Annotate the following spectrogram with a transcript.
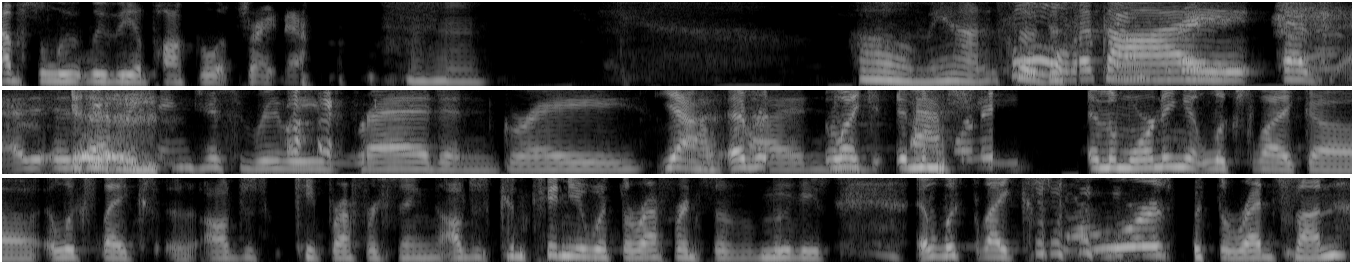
absolutely the apocalypse right now Mhm. Oh man! So Cool, the sky great. ev- ev- is everything just really red and gray? Yeah, every- like, in the morning- in the morning it looks like uh it looks like uh, i'll just keep referencing i'll just continue with the reference of movies it looked like star wars with the red sun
